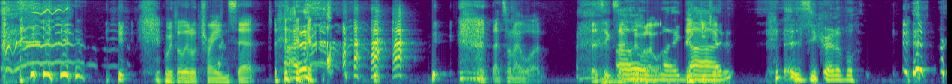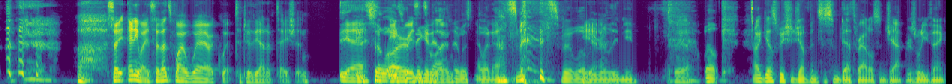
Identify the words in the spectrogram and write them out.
with a little train set. That's what I want. That's exactly oh what I want. My god. You, it's incredible. so anyway, so that's why we're equipped to do the adaptation. Yeah. These- so these our big alone. announcement was no announcements, but what Yeah. we really need. Yeah. Well, I guess we should jump into some death rattles and chapters. What do you think?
